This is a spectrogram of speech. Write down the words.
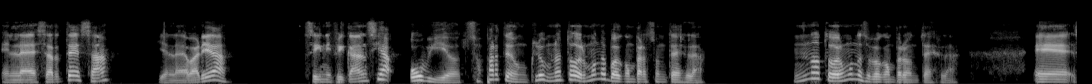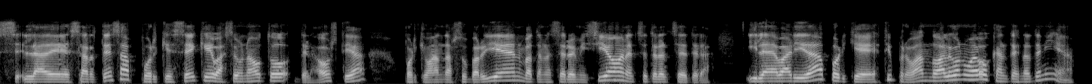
en la de certeza y en la de variedad. Significancia, obvio, sos parte de un club, no todo el mundo puede comprarse un Tesla. No todo el mundo se puede comprar un Tesla. Eh, la de certeza, porque sé que va a ser un auto de la hostia, porque va a andar súper bien, va a tener cero emisión, etcétera, etcétera. Y la de variedad, porque estoy probando algo nuevo que antes no tenía.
